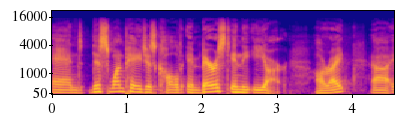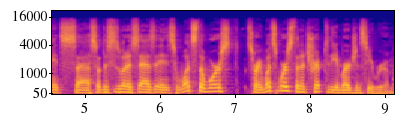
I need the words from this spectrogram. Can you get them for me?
and this one page is called Embarrassed in the ER. All right. Uh, it's uh, so this is what it says. It's what's the worst? Sorry, what's worse than a trip to the emergency room?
